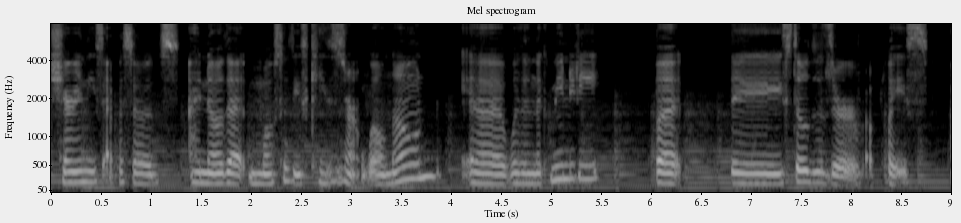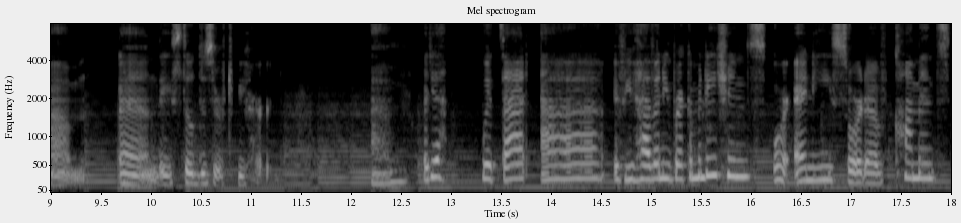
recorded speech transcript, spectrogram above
sharing these episodes. I know that most of these cases aren't well known uh, within the community, but they still deserve a place um, and they still deserve to be heard. Um, but yeah, with that, uh, if you have any recommendations or any sort of comments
